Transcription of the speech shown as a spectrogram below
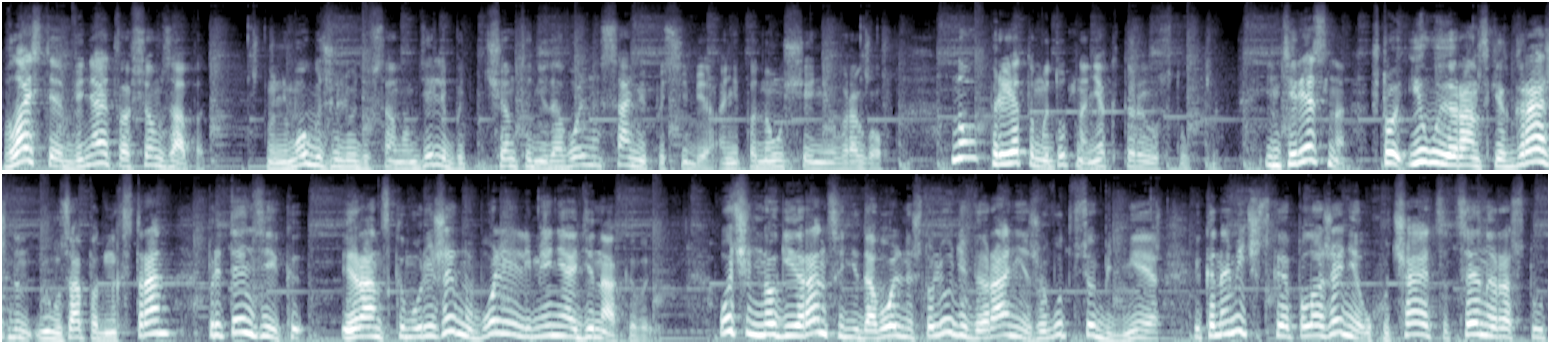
Власти обвиняют во всем Запад. Но не могут же люди в самом деле быть чем-то недовольны сами по себе, а не по наущению врагов. Но при этом идут на некоторые уступки. Интересно, что и у иранских граждан, и у западных стран претензии к иранскому режиму более или менее одинаковые. Очень многие иранцы недовольны, что люди в Иране живут все беднее, экономическое положение ухудшается, цены растут,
